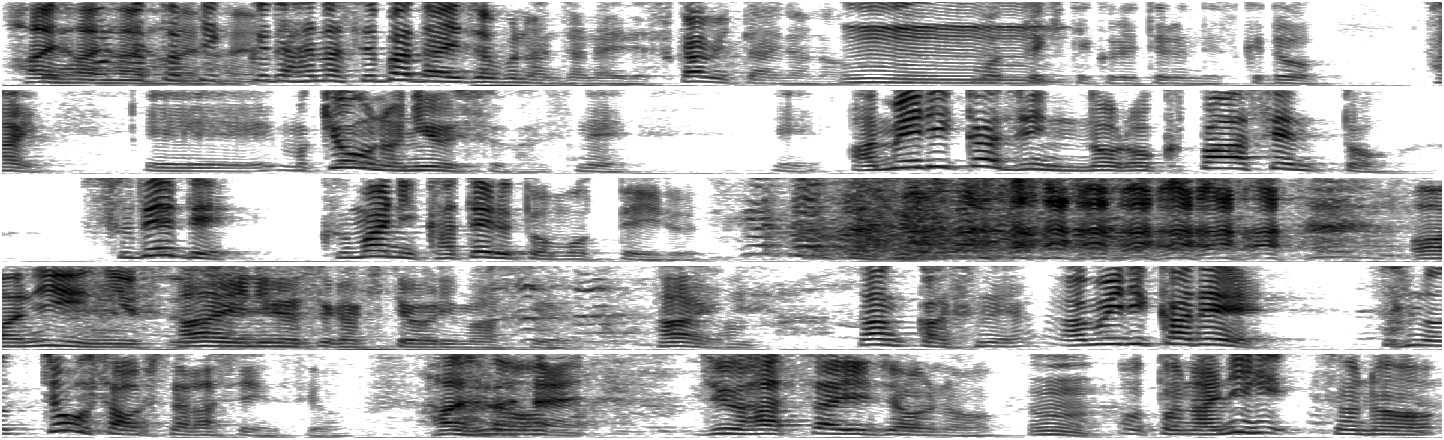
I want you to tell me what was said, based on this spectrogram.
こんなトピックで話せば大丈夫なんじゃないですかみたいなのを持ってきてくれてるんですけど、はい。えーまあ、今日のニュースがですね、えーアメリカ人の6%素手で熊に勝てると思っている、あいいニュースですね、はい、ニュースが来ております、はい、なんかですねアメリカでその調査をしたらしいんですよ、はいはい。その18歳以上のうん。大人にその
